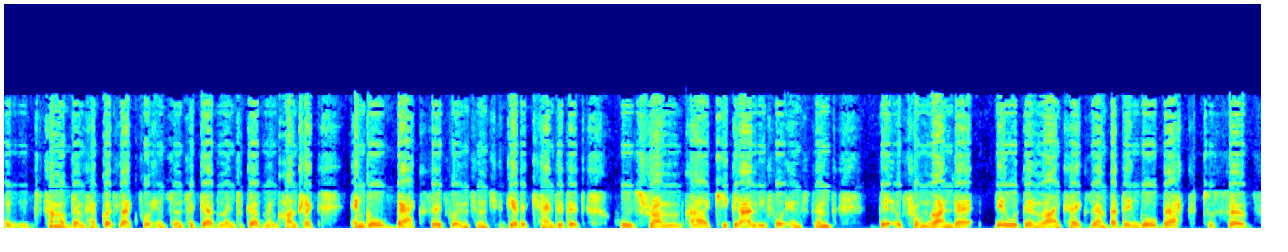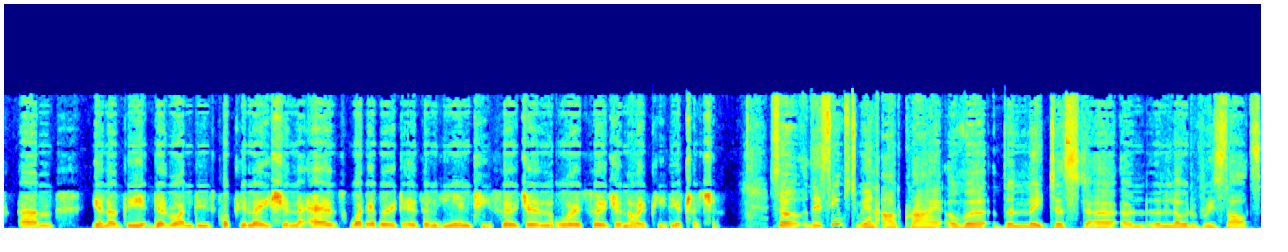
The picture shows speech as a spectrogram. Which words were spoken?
uh, some of them have got like, for instance, a government to government contract and go back. So for instance, you get a candidate who's from uh, Kigali, for instance, they, from Rwanda, they would then write an exam, but then go back to serve, um, you know, the, the Rwandese population as whatever it is, an ENT surgeon or a surgeon or a pediatrician. So there seems to be an outcry over the latest uh, uh load of results.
